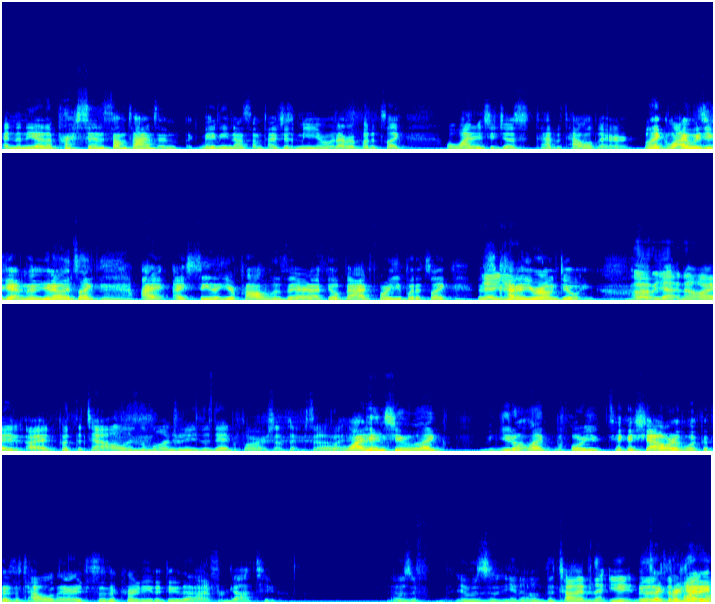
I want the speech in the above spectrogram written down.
and then the other person sometimes, and like, maybe not sometimes just me or whatever, but it's like, well, why didn't you just have the towel there? Like, why would you get in the, you know, it's like, I I see that your problem is there and I feel bad for you, but it's like this Yeah, is kind of your own doing. Oh yeah, no, I I had put the towel in the laundry the day before or something. So But why didn't you like? You don't like before you take a shower and look that there's a towel there. It just doesn't occur to you to do that. I forgot to. That was a, It was you know the time that you. The, it's like the forgetting. point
